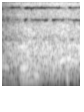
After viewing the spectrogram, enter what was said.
غريب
